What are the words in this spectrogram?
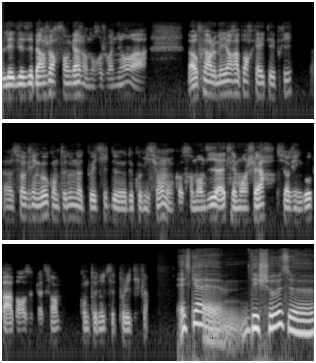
les, les, hébergeurs s'engagent en nous rejoignant à, à offrir le meilleur rapport qualité-prix euh, sur Gringo compte tenu de notre politique de, de, commission. Donc, autrement dit, à être les moins chers sur Gringo par rapport aux autres plateformes compte tenu de cette politique-là. Est-ce qu'il y a euh, des choses euh,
